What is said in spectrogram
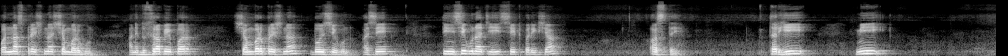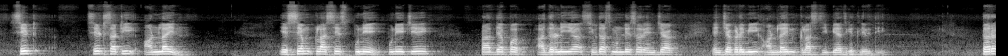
पन्नास प्रश्न शंभर गुण आणि दुसरा पेपर शंभर प्रश्न दोनशे गुण. असे तीनशे गुणाची ही सेट परीक्षा असते. तर ही मी सेट सेटसाठी online S M classes Pune पुणेचे प्राध्यापक आदरणीय शिवदास मुंडे सर यांच्या यांच्याकडे मी ऑनलाईन क्लासची बॅच घेतली होती. तर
